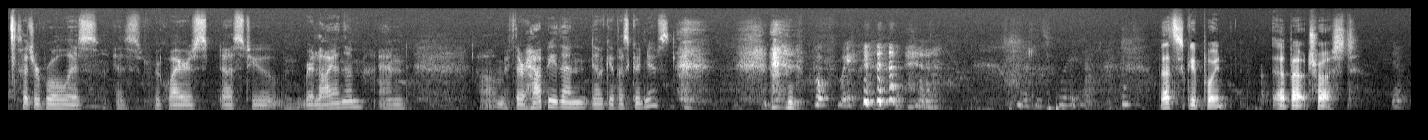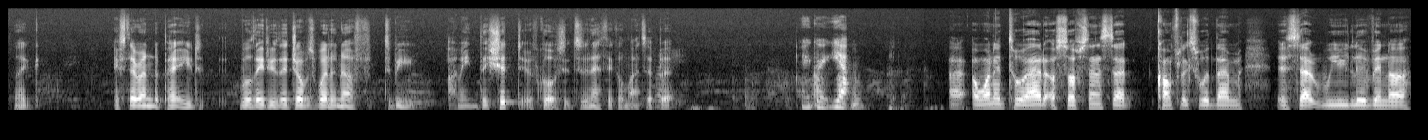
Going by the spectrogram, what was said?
such a role as as requires us to rely on them. And um, if they're happy, then they'll give us good news. Hopefully. That's a good point about trust. Yeah. Like, if they're underpaid, will they do their jobs well enough to be? I mean, they should do. Of course, it's an ethical matter, but I agree. Yeah. I, I wanted to add a substance that conflicts with them is that we live in a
